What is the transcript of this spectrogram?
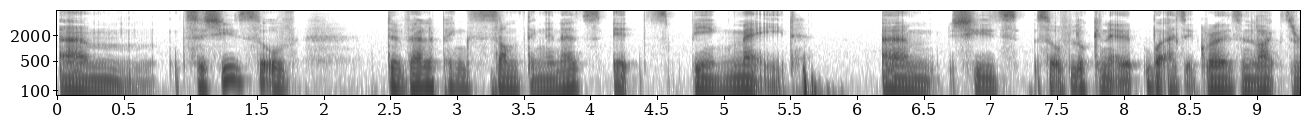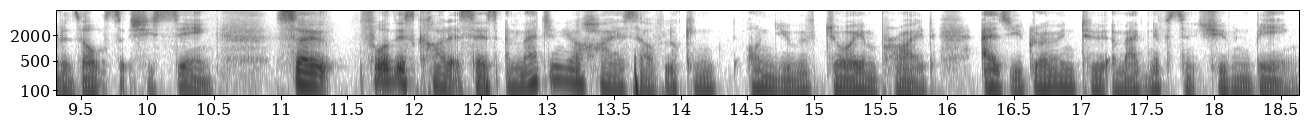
Um, so she's sort of developing something, and as it's being made, um, she's sort of looking at it as it grows and likes the results that she's seeing. So for this card, it says, Imagine your higher self looking on you with joy and pride as you grow into a magnificent human being.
